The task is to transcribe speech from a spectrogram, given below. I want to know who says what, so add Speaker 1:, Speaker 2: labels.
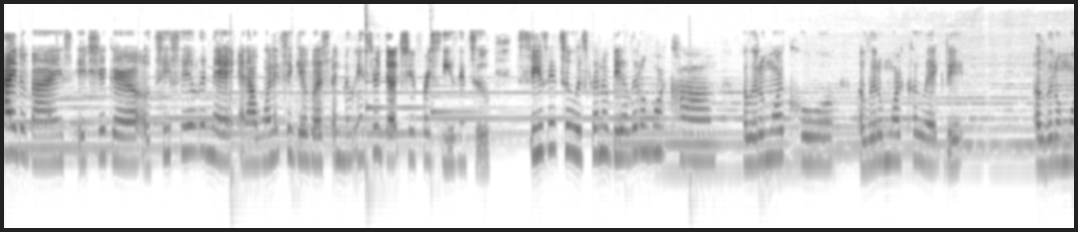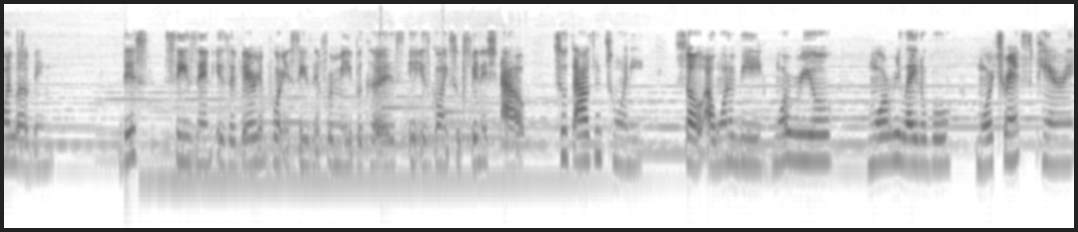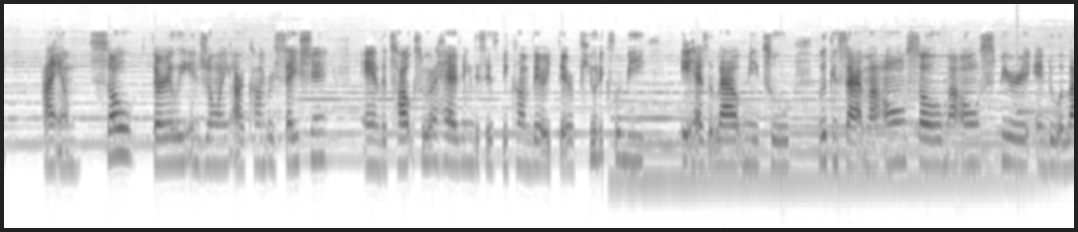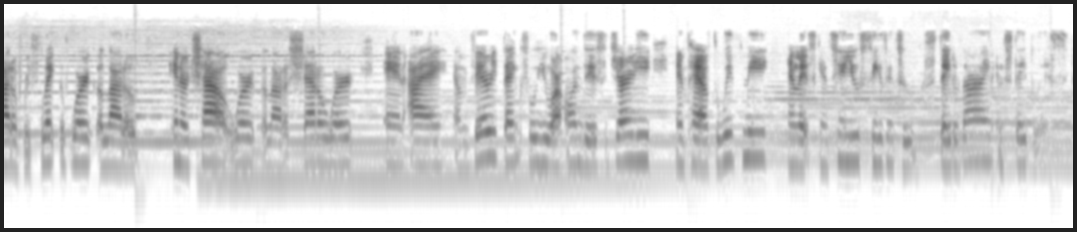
Speaker 1: Hi, Divines. It's your girl, Otissia Lynette, and I wanted to give us a new introduction for season two. Season two is going to be a little more calm, a little more cool, a little more collected, a little more loving. This season is a very important season for me because it is going to finish out 2020. So I want to be more real, more relatable, more transparent. I am so thoroughly enjoying our conversation and the talks we are having. This has become very therapeutic for me. It has allowed me to look inside my own soul, my own spirit, and do a lot of reflective work, a lot of inner child work, a lot of shadow work. And I am very thankful you are on this journey and path with me. And let's continue season two. Stay divine and stay blessed.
